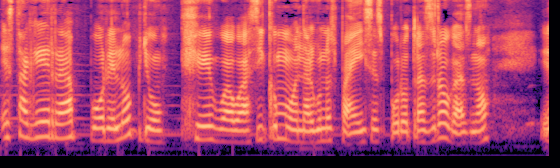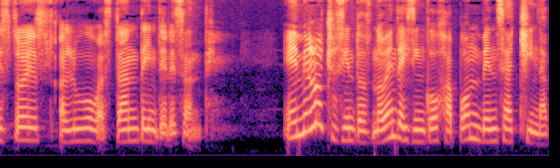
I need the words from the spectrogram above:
esta guerra por el opio, que guau, así como en algunos países por otras drogas, ¿no? Esto es algo bastante interesante. En 1895 Japón vence a China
